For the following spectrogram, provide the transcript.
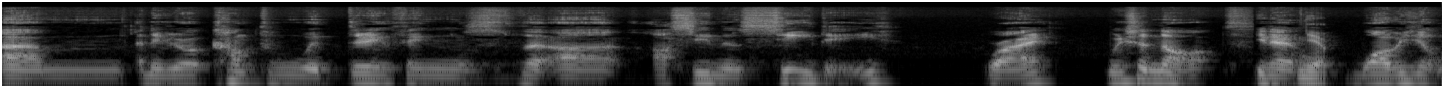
Um, and if you're comfortable with doing things that are, are seen as seedy, right, which are not, you know, Yep. why would you not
